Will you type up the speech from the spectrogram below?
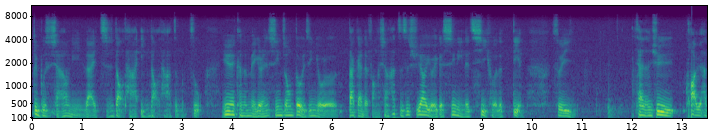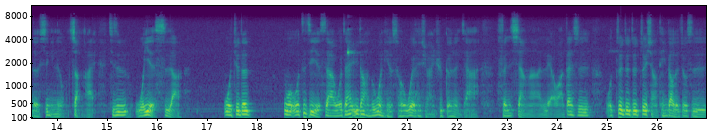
并不是想要你来指导他、引导他怎么做。因为可能每个人心中都已经有了大概的方向，他只是需要有一个心灵的契合的点，所以才能去跨越他的心灵那种障碍。其实我也是啊，我觉得我我自己也是啊。我在遇到很多问题的时候，我也很喜欢去跟人家分享啊、聊啊。但是我最最最最想听到的就是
